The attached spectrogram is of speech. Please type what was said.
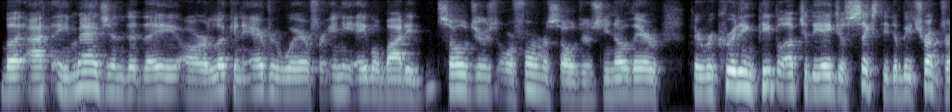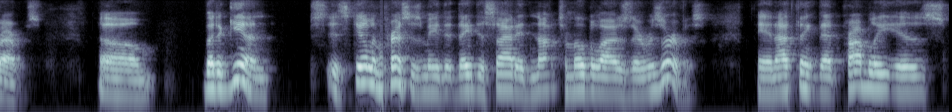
but I imagine that they are looking everywhere for any able-bodied soldiers or former soldiers. You know, they're they're recruiting people up to the age of sixty to be truck drivers. Um, but again, it still impresses me that they decided not to mobilize their reservists. And I think that probably is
